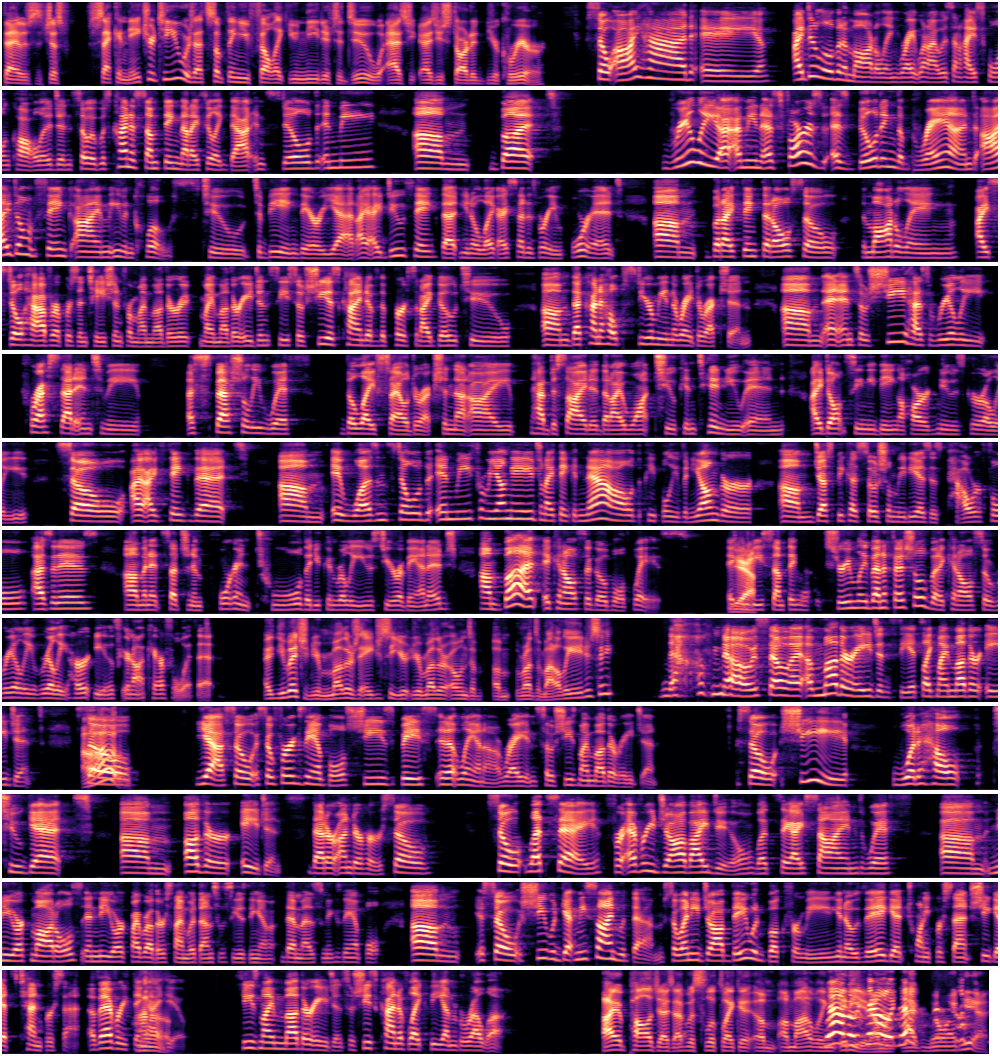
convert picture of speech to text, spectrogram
that was just second nature to you, or is that something you felt like you needed to do as you as you started your career? So I had a I did a little bit of modeling right when I was in high school and college and so it was kind of something that I feel like that instilled in me. Um but really I, I mean as far as as building the brand, I don't think I'm even close to to being there yet. I, I do think that, you know, like I said is very important. Um but I think that also the modeling i still have representation from my mother my mother agency so she is kind of the person i go to um, that kind of helps steer me in the right direction. Um, and, and so she has really pressed that into me, especially with the lifestyle direction that I have decided that I want to continue in. I don't see me being a hard news girly. So I, I think that um, it was instilled in me from a young age. And I think now the people even younger, um, just because social media is as powerful as it is, um, and it's such an important tool that you can really use to your advantage. Um, but it can also go both ways. It yeah. can be something that's extremely beneficial, but it can also really, really hurt you if you're not careful with it. And you mentioned your mother's agency. Your, your mother owns a, runs a modeling agency. No, no. So a, a mother agency. It's like my mother agent. So Oh, yeah. So so for example, she's based in Atlanta, right? And so she's my mother agent. So she would help to get um other agents that are under her. So so let's say for every job I do, let's say I signed with um New York models in New York, my brother signed with them, so just using them them as an example. Um, so she would get me signed with them. So any job they would book for me, you know, they get 20%, she gets 10% of everything I Wow. do. She's my mother agent. So she's kind of like the umbrella. I apologize. I must look like a, um, a modeling No, idiot. No, like, no. I have no idea.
